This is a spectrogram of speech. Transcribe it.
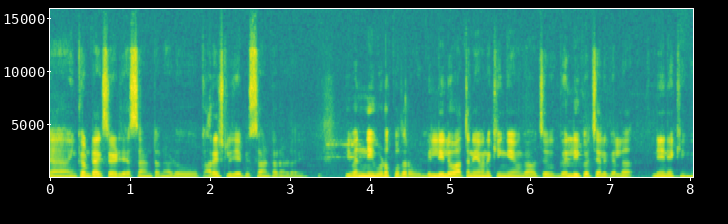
ఇన్కమ్ ట్యాక్స్ రైడ్ చేస్తా అంటున్నాడు అరెస్టులు చేపిస్తా అంటున్నాడు ఇవన్నీ కూడా కుదరవు. ఢిల్లీలో అతను ఏమైనా కింగ్ ఏం కావచ్చు గల్లీకి వచ్చేకల్లా నేనే కింగ్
